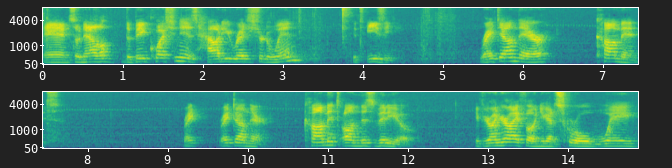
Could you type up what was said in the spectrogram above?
And so now the big question is, how do you register to win? It's easy. Right down there, comment. Right, right down there. Comment on this video. If you're on your iPhone, you got to scroll way,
